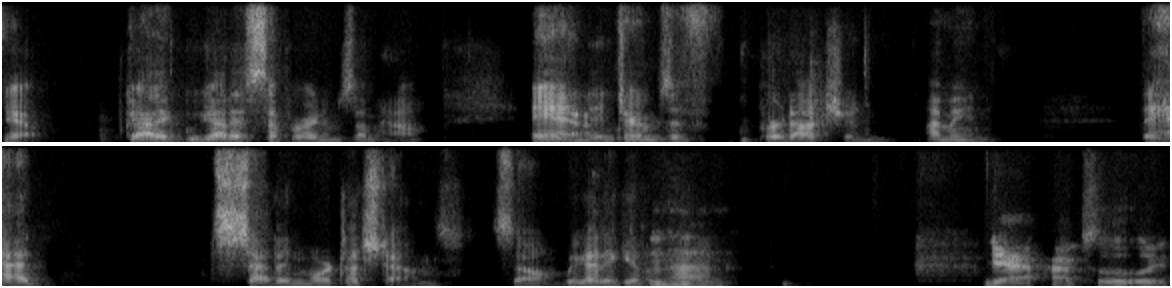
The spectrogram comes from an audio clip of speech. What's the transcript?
Yeah, got to we got to separate them somehow. And Yeah. in terms of production, I mean, they had seven more touchdowns, so we got to give them that. Mhm. Yeah, absolutely.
